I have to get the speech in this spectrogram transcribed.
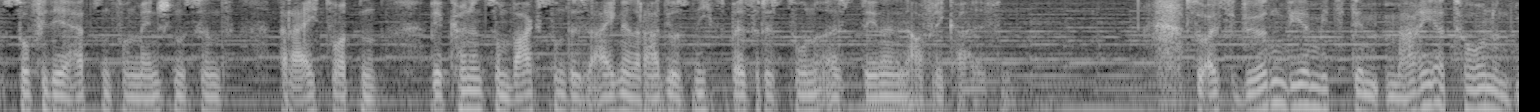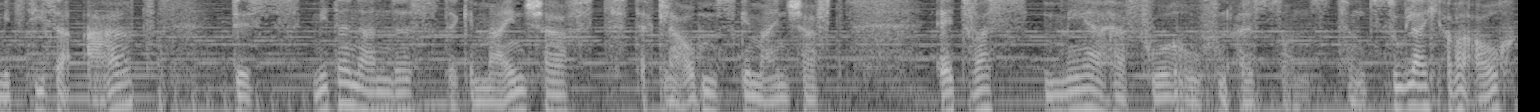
So viele Herzen von Menschen sind erreicht worden. Wir können zum Wachstum des eigenen Radios nichts Besseres tun, als denen in Afrika helfen. So als würden wir mit dem Mariathon und mit dieser Art des Miteinanders, der Gemeinschaft, der Glaubensgemeinschaft etwas mehr hervorrufen als sonst und zugleich aber auch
